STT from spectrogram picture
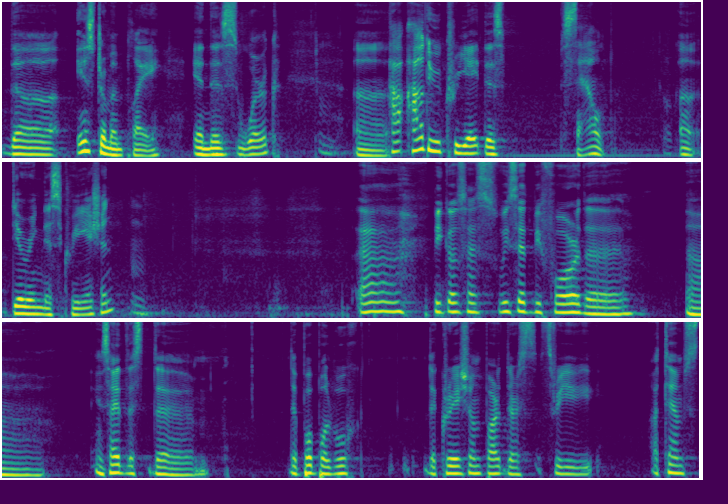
the instrument play in this work. Mm. Uh, how, how do you create this sound uh, during this creation? Mm. Uh, because as we said before, the uh, inside this, the the Popol Vuh, the creation part, there's three attempts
